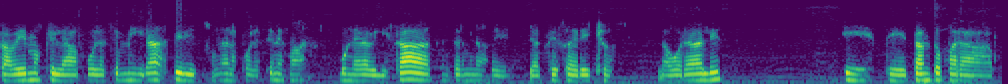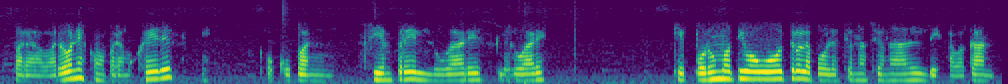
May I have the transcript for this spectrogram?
sabemos que la población migrante es una de las poblaciones más vulnerabilizadas en términos de, acceso a derechos laborales, este, tanto para, para varones como para mujeres. Ocupan siempre lugares, los lugares que por un motivo u otro la población nacional deja vacantes.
